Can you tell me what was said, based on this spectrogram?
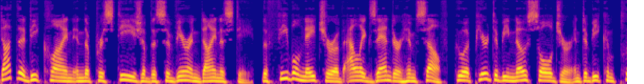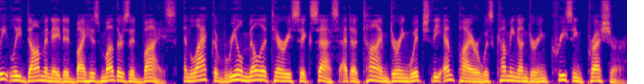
the decline in the prestige of the Severan dynasty, the feeble nature of Alexander himself, who appeared to be no soldier and to be completely dominated by his mother's advice, and lack of real military success at a time during which the empire was coming under increasing pressure.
